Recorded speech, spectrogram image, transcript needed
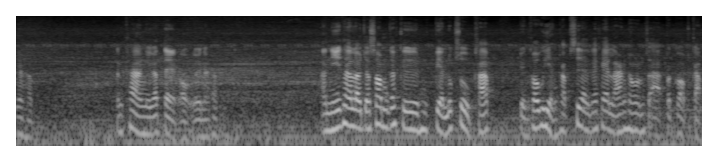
นี่ยครับด้านข้างนี้ก็แตกออกเลยนะครับ อันนี้ถ้าเราจะซ่อมก็คือเปลี่ยนลูกสูบครับเปลี่ยนข้อเหวี่ยงครับเสื้อก็แค่ล้างทำความสะอาดประกอบกับ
